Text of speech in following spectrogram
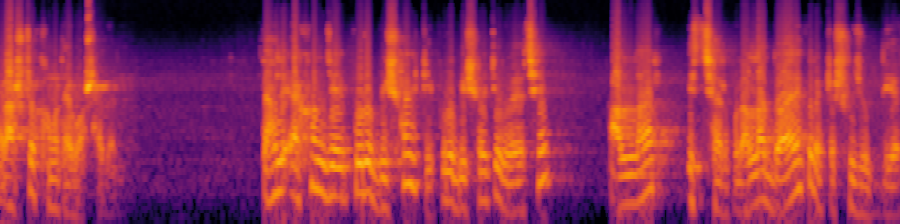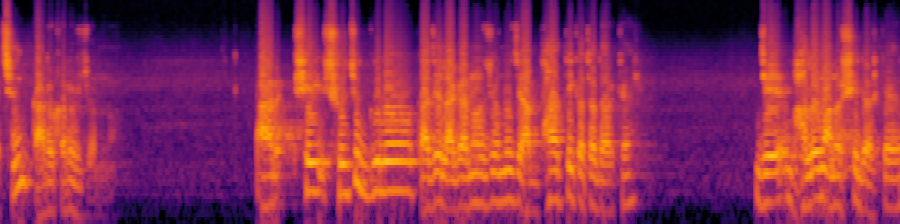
রাষ্ট্র ক্ষমতায় বসাবেন। তাহলে এখন যে পুরো বিষয়টি পুরো বিষয়টি রয়েছে আল্লাহর ইচ্ছার উপর, আল্লাহ দয়া করে একটা সুযোগ দিয়েছেন কারও কারোর জন্য। আর সেই সুযোগগুলো কাজে লাগানোর জন্য যে আধ্যাত্মিকতা দরকার, যে ভালো মানুষই দরকার,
